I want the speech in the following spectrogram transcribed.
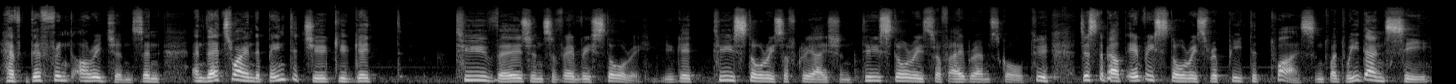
have different origins, and, and that's why in the Pentateuch you get two versions of every story. You get two stories of creation, two stories of Abraham's call, two, just about every story is repeated twice. And what we don't see,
